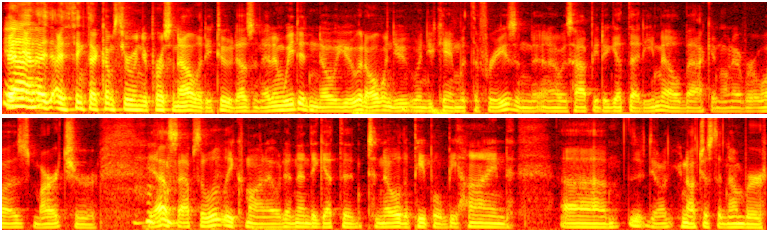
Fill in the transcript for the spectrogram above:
Yeah. And, and I, I think that comes through in your personality too, doesn't it? And we didn't know you at all when you when you came with the freeze, and, and I was happy to get that email back in whenever it was March or yes, absolutely, come on out, and then to get to to know the people behind. Um, you know, you're not just a number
